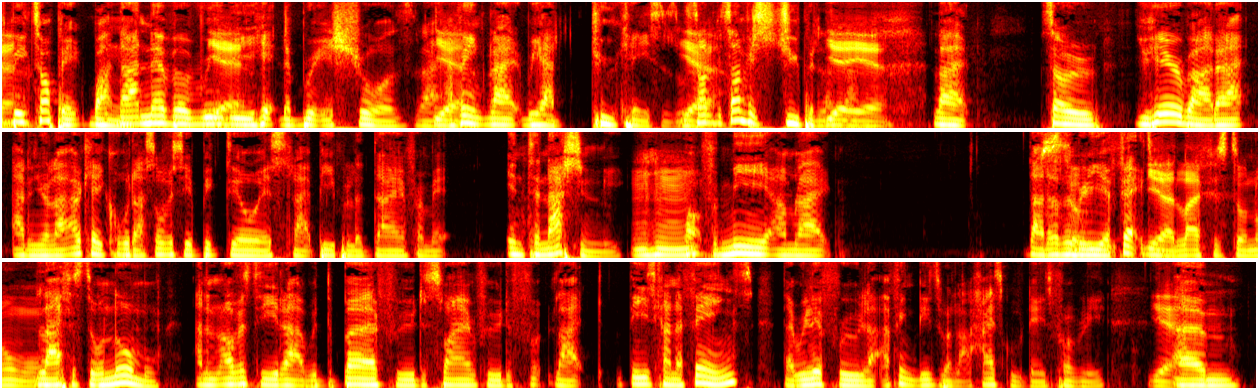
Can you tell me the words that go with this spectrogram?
Yeah. big topic, but Mm. that never really Yeah. hit the British shores. Like, I think like we had two cases or Yeah. something, something stupid like Yeah, that. yeah, Like, so you hear about that and you're like, okay, cool. That's obviously a big deal. It's like people are dying from it internationally. mm-hmm. But for me, I'm like, that doesn't really affect Yeah, me. life is still normal. Life is still normal. And then obviously, like with the bird flu, the swine flu, the fo- like these kind of things that we live through. Like I think these were like high school days, probably. yeah, Um, I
